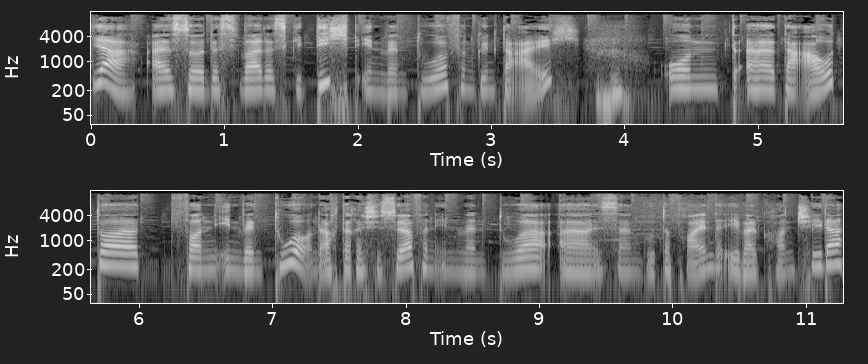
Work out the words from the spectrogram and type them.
Ja. ja, also das war das Gedicht Inventur von Günter Eich. Mhm. Und äh, der Autor von Inventur und auch der Regisseur von Inventur äh, ist ein guter Freund, der Ewald Kontschieder,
